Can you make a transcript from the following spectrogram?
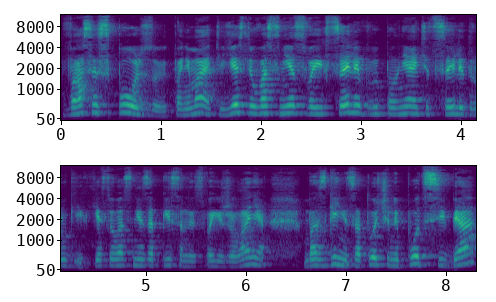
Вас используют, понимаете? Если у вас нет своих целей, вы выполняете цели других. Если у вас не записаны свои желания, мозги не заточены под себя,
